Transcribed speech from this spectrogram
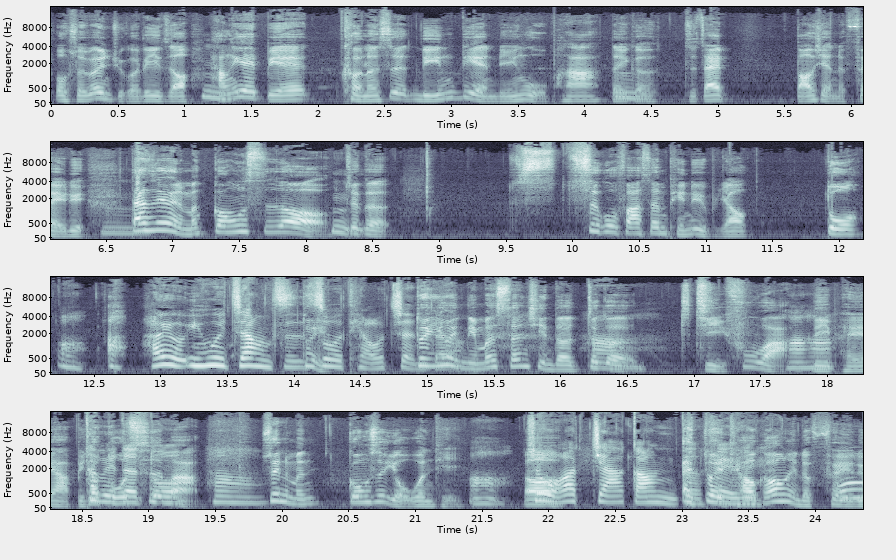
我随便举个例子哦，行业别可能是零点零五趴的一个只在保险的费率，但是因为你们公司哦，这个事故发生频率比较多哦啊，还有因为这样子做调整，对，因为你们申请的这个。给付啊，理赔啊，比较多次嘛，所以你们公司有问题。啊，所以我要加高你的费率，对，调高你的费率。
